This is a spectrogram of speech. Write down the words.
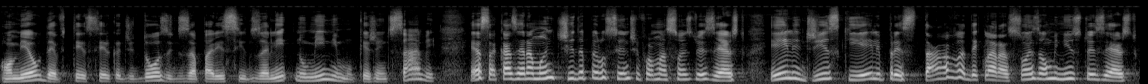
Romeu, deve ter cerca de 12 desaparecidos ali, no mínimo, que a gente sabe, essa casa era mantida pelo Centro de Informações do Exército. Ele diz que ele prestava declarações ao ministro do Exército.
